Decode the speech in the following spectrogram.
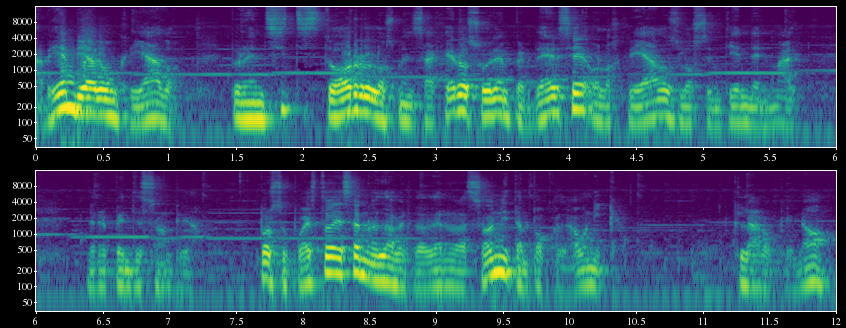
Había enviado un criado, pero en City Store los mensajeros suelen perderse o los criados los entienden mal. De repente sonrió. Por supuesto, esa no es la verdadera razón ni tampoco la única. Claro que no,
